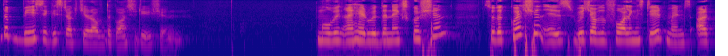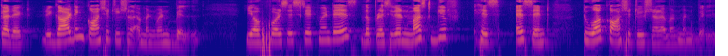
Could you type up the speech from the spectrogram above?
the basic structure of the Constitution. Moving ahead with the next question. So the question is which of the following statements are correct regarding constitutional amendment bill? Your first statement is the president must give his assent to a constitutional amendment bill.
